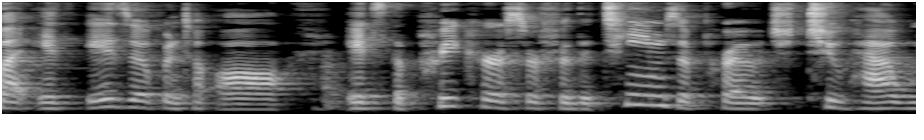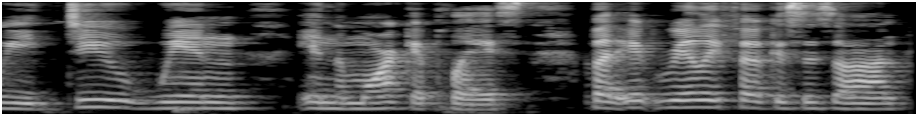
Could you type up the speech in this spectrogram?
But it is open to all. It's the precursor for the team's approach to how we do win in the marketplace. But it really focuses on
